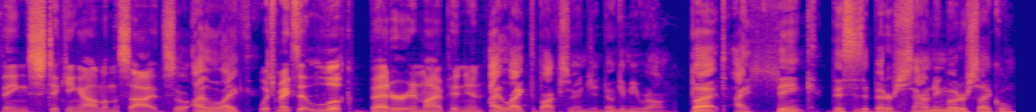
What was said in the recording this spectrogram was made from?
things sticking out on the sides, So I like which makes it look better in my opinion. I like the Boxer engine. Don't get me wrong, but I think this is a better sounding motorcycle.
